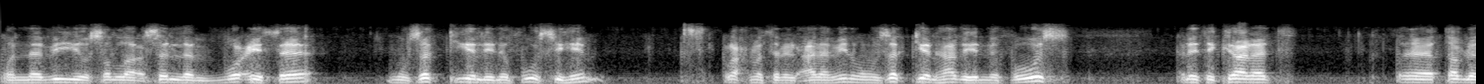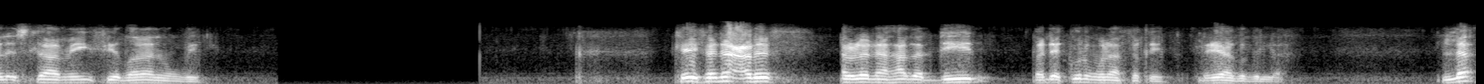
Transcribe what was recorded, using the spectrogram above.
والنبي صلى الله عليه وسلم بعث مزكيا لنفوسهم رحمة للعالمين ومزكيا هذه النفوس التي كانت آه، قبل الإسلام في ضلال مبين. كيف نعرف لنا هذا الدين قد يكون منافقين؟ والعياذ بالله. لا.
